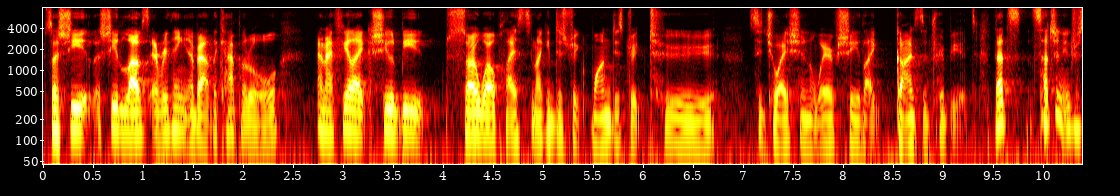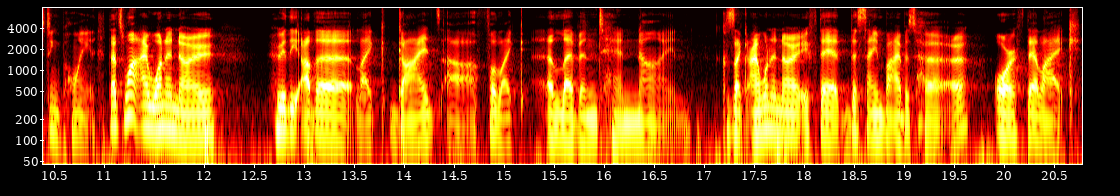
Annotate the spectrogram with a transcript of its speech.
So she she loves everything about the Capitol, and I feel like she would be so well placed in like a District One, District Two situation where if she like guides the tributes. That's such an interesting point. That's why I want to know who the other like guides are for like 11, 10, 9. Because like I want to know if they're the same vibe as her or if they're like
